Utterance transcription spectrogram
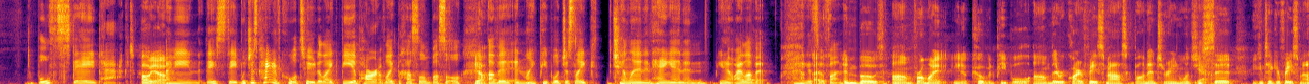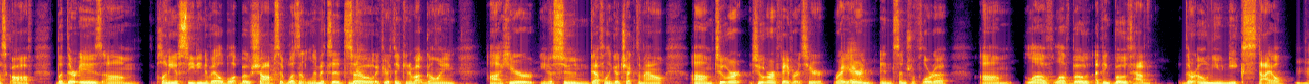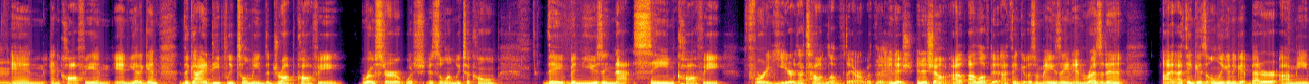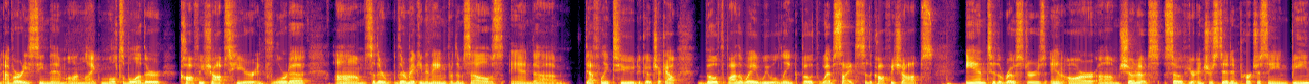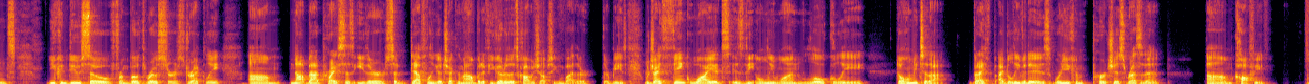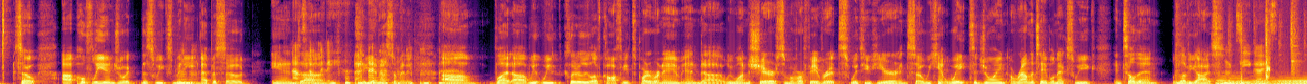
both stay packed. oh yeah. I mean, they stay, which is kind of cool too, to like be a part of like the hustle and bustle Yeah. of it, and like people just like chilling and hanging, and you know, I love it. I think it's so fun. and both um, for all my you know COVID people, um, they require face mask upon entering. Once you Yeah. sit, you can take your face mask off, but there is um, plenty of seating available at both shops. It wasn't limited, so if you're thinking about going uh, here, you know, soon, definitely go check them out. Um, two of our two of our favorites here, right here in, in Central Florida. Um, love love both. I think both have their own unique style Mm-hmm. and and coffee. And and yet again the guy at deeply told me the drop coffee roaster which is the one we took home they've been using that same coffee for a year. That's how in love they are with it. And it and it's shown I, I loved it. I think it was amazing. And resident I, I think is only going to get better. I mean, I've already seen them on like multiple other coffee shops here in Florida. Um, so they're they're making a name for themselves, and um, definitely two to go check out. Both, by the way, we will link both websites to the coffee shops and to the roasters in our um, show notes. So if you're interested in purchasing beans, you can do so from both roasters directly. Um, not bad prices either, so definitely go check them out. But if you go to those coffee shops, you can buy their their beans, which I think Wyatt's is the only one locally. Don't hold me to that, but I I believe it is where you can purchase resident um, coffee. So uh, hopefully you enjoyed this week's mini episode. And Not so uh, many. yeah, not so many. Um, but uh, we we clearly love coffee. It's part of our name, and uh, we wanted to share some of our favorites with you here. And so we can't wait to join around the table next week. Until then, we love you guys. See you guys.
